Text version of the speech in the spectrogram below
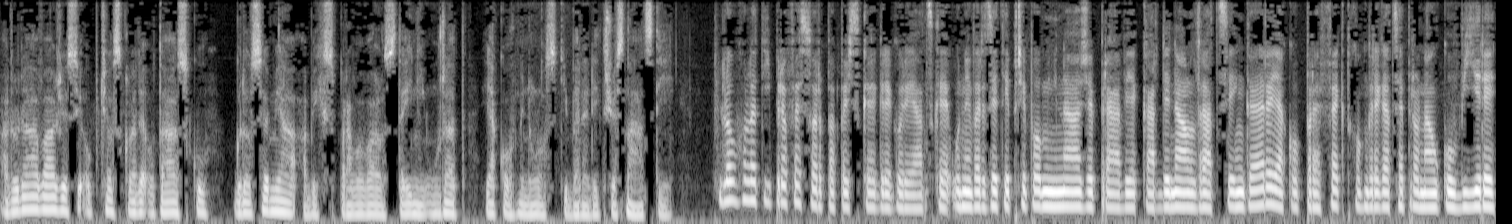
a dodává, že si občas klade otázku, kdo jsem já, abych spravoval stejný úřad jako v minulosti Benedikt XVI. Dlouholetý profesor Papežské Gregoriánské univerzity připomíná, že právě kardinál Ratzinger jako prefekt Kongregace pro nauku víry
